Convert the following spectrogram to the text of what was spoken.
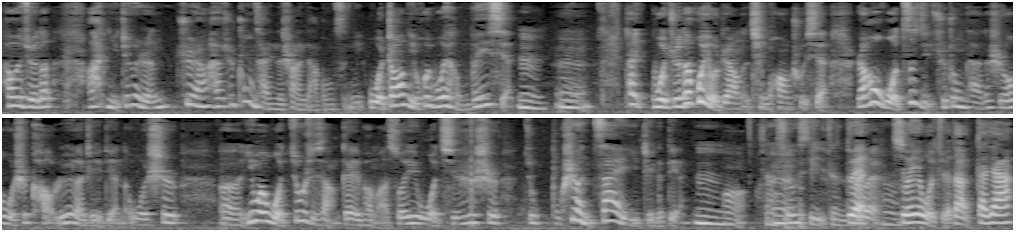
他会觉得啊，你这个人居然还去仲裁你的上一家公司，你我招你会不会很危险？嗯嗯他我觉得会有这样的情况出现。然后我自己去仲裁的时候，我是考虑了这一点的。我是，呃，因为我就是想 gap 嘛，所以我其实是就不是很在意这个点。嗯嗯，想休息一阵子。对所以我觉得大家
